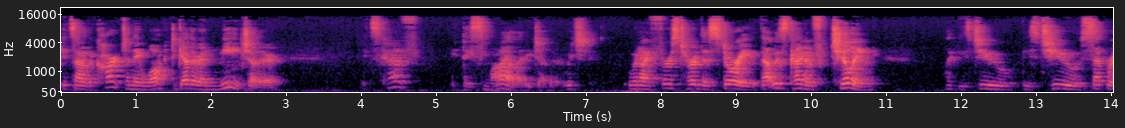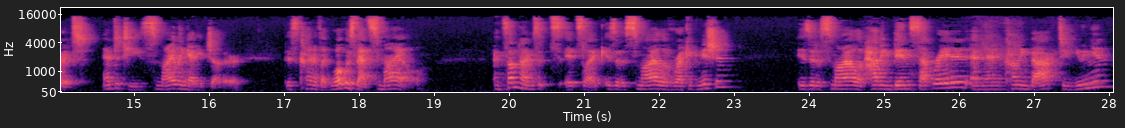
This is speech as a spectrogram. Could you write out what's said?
gets out of the cart and they walk together and meet each other, it's kind of, they smile at each other, which when I first heard this story, that was kind of chilling. Like these two, these two separate entities smiling at each other. This kind of like, what was that smile? And sometimes it's, it's like, is it a smile of recognition? Is it a smile of having been separated and then coming back to union?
